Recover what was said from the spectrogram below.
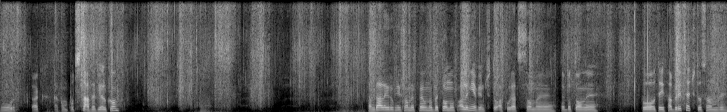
mur, tak? Taką podstawę wielką. O. Tam dalej również mamy pełno betonów, ale nie wiem, czy to akurat są e, te betony po tej fabryce, czy to są e,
